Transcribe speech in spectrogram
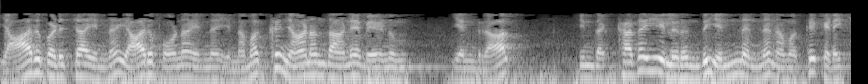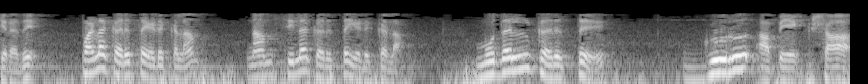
யாரு படிச்சா என்ன யாரு போனா என்ன நமக்கு ஞானம் தானே வேணும் என்றால் இந்த கதையிலிருந்து என்னென்ன நமக்கு கிடைக்கிறது? பல கருத்தை எடுக்கலாம். நாம் சில கருத்தை எடுக்கலாம். முதல் கருத்து குரு அபேக்ஷா.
